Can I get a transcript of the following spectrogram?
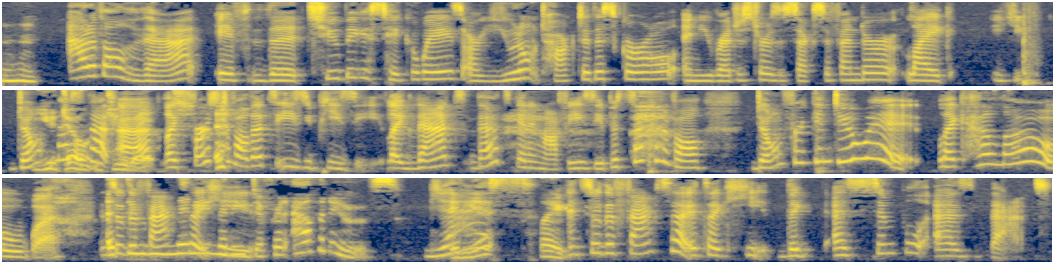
Mhm. out of all that if the two biggest takeaways are you don't talk to this girl and you register as a sex offender like you don't You mess don't that do up it. like first of all that's easy peasy like that's that's getting off easy but second of all don't freaking do it like hello and so the fact many, that many he different avenues. yes idiots. Like, and so the fact that it's like he the as simple as that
